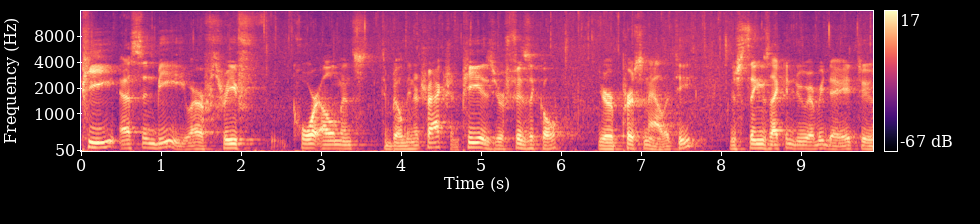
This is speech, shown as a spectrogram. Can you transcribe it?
p s and b our three core elements to building attraction. P is your physical, your personality. There's things I can do every day to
